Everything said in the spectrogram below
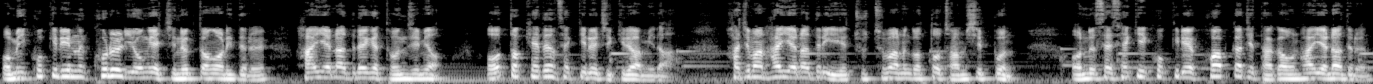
어미 코끼리는 코를 이용해 진흙 덩어리들을 하이에나들에게 던지며 어떻게든 새끼를 지키려 합니다. 하지만 하이에나들이 이에 주춤하는 것도 잠시뿐 어느새 새끼 코끼리의 코앞까지 다가온 하이에나들은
